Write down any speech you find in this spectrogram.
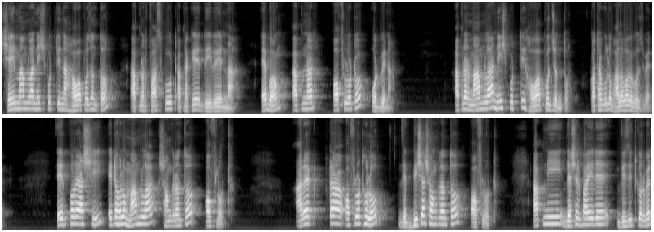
সেই মামলা নিষ্পত্তি না হওয়া পর্যন্ত আপনার পাসপোর্ট আপনাকে দেবে না এবং আপনার অফলোডও উঠবে না। আপনার মামলা নিষ্পত্তি হওয়া পর্যন্ত, কথাগুলো ভালোভাবে বুঝবেন। এরপরে আসি, এটা হলো মামলা সংক্রান্ত অফলোড আর একটা অফলোড হলো যে ভিসা সংক্রান্ত অফলোড আপনি দেশের বাইরে ভিজিট করবেন,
